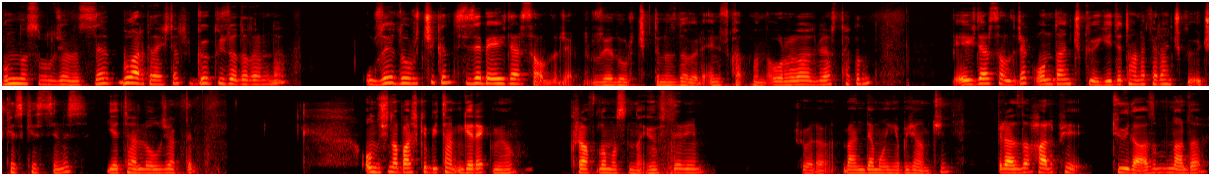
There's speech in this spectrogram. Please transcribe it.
bunu nasıl bulacağınız size. Bu arkadaşlar gökyüzü adalarında uzaya doğru çıkın. Size bir ejder saldıracaktır. Uzaya doğru çıktığınızda böyle en üst katmanda. Oralarda biraz takılın. Bir ejder saldıracak. Ondan çıkıyor. 7 tane falan çıkıyor. 3 kez kesseniz yeterli olacaktır. Onun dışında başka bir item gerekmiyor. Craftlamasını da göstereyim. Şöyle ben demon yapacağım için. Biraz da harpi tüy lazım. Bunlar da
